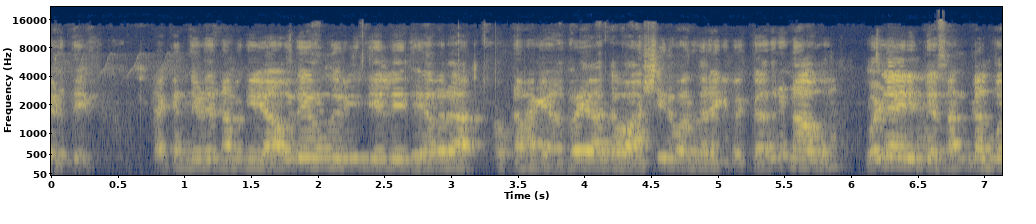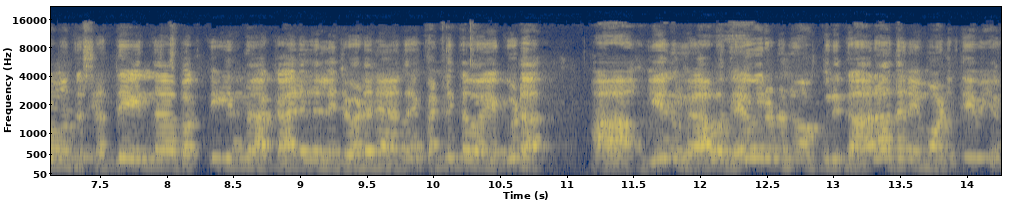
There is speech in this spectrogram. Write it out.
ಹೇಳ್ತೇವೆ. ಯಾಕಂತೇಳಿದ್ರೆ ನಮಗೆ ಯಾವುದೇ ಒಂದು ರೀತಿಯಲ್ಲಿ ದೇವರ ನಮಗೆ ಅಭಯ ಅಥವಾ ಆಶೀರ್ವಾದ ದೊರಕಬೇಕಾದ್ರೆ ನಾವು ಒಳ್ಳೆಯ ರೀತಿಯ ಸಂಕಲ್ಪ ಮತ್ತು ಶ್ರದ್ಧೆಯಿಂದ, ಭಕ್ತಿಯಿಂದ ಕಾರ್ಯದಲ್ಲಿ ಜೋಡಣೆ ಆದ್ರೆ ಖಂಡಿತವಾಗಿ ಕೂಡ ಆ ಏನು ಯಾವ ದೇವರನ್ನು ನಾವು ಕುರಿತು ಆರಾಧನೆ ಮಾಡುತ್ತೇವೆಯೋ,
